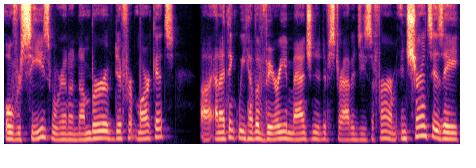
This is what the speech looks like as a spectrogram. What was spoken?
overseas, we're in a number of different markets. Uh, and I think we have a very imaginative strategy as a firm. Insurance is a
